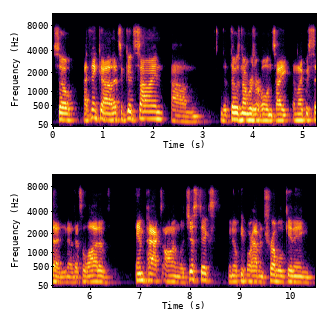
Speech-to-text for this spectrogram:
So I think uh, that's a good sign um, that those numbers are holding tight. And like we said, you know, that's a lot of impact on logistics we know people are having trouble getting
